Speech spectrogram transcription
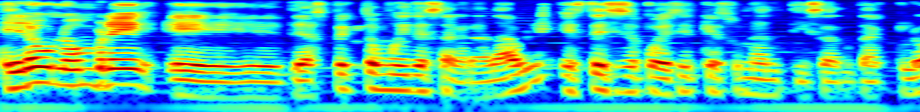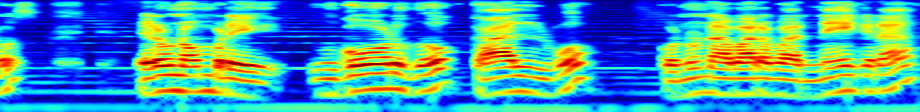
Era un hombre eh, de aspecto muy desagradable. Este sí se puede decir que es un anti-Santa Claus. Era un hombre gordo, calvo, con una barba negra,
